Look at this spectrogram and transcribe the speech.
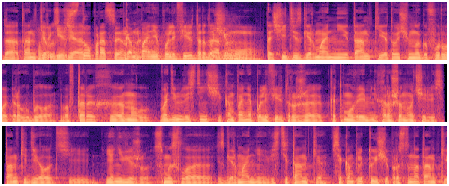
Да, танки Вот русские. от стопроцентно. Компания Полифильтр, да. Почему? Тащить из Германии танки, это очень много фур, во-первых, было. Во-вторых, э, ну, Вадим Листинч и компания Полифильтр уже к этому времени хорошо научились танки делать, и я не вижу смысла из Германии вести танки. Все комплектующие просто на танки,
